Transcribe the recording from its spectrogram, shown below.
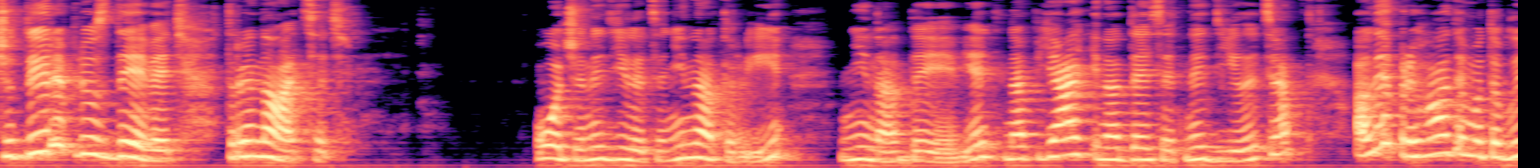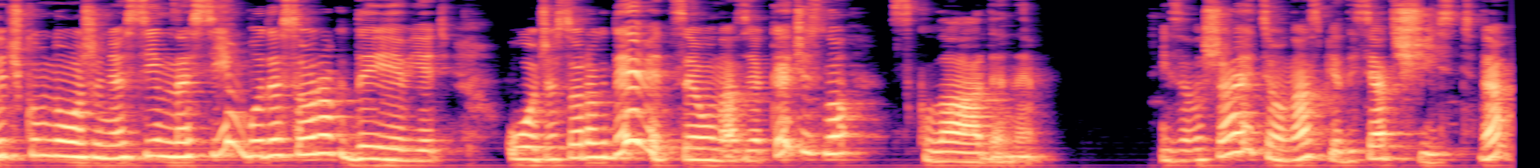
4 плюс 9 13. Отже, не ділиться ні на 3, ні на 9, на 5 і на 10 не ділиться. Але пригадуємо табличку множення. 7 на 7 буде 49. Отже, 49 це у нас яке число? Складене. І залишається у нас 56. Да?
